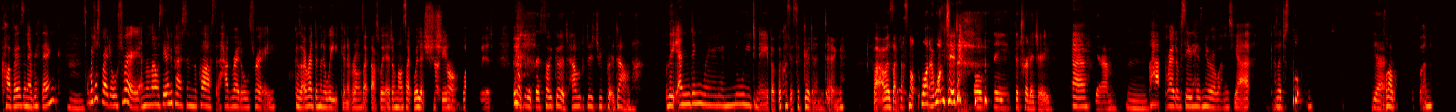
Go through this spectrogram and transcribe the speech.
covers and everything. Hmm. So I just read all three, and then I was the only person in the class that had read all three because I read them in a week, and everyone was like, "That's weird," and I was like, "We're literature students. Weird?" Not weird, they're so good. How did you put it down? the ending really annoyed me, but because it's a good ending. But I was like, that's not the one I wanted. Of the the trilogy. yeah. Yeah. Mm, I haven't read obviously his newer ones yet because I just bought them. yeah. Well, this one.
